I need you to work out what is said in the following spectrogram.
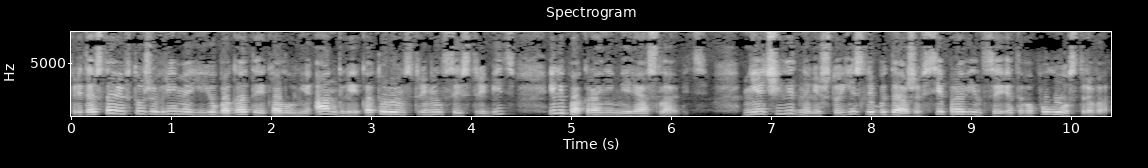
Предоставив в то же время ее богатые колонии Англии, которую он стремился истребить или, по крайней мере, ослабить. Не очевидно ли, что если бы даже все провинции этого полуострова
